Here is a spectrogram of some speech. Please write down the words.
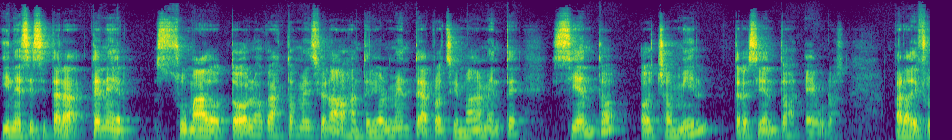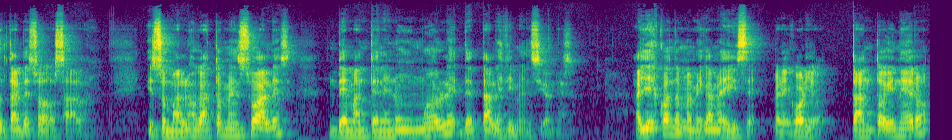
y necesitará tener sumado todos los gastos mencionados anteriormente aproximadamente 108.300 euros para disfrutar de su adosado y sumar los gastos mensuales de mantener un inmueble de tales dimensiones. Allí es cuando mi amiga me dice, Gregorio, tanto dinero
